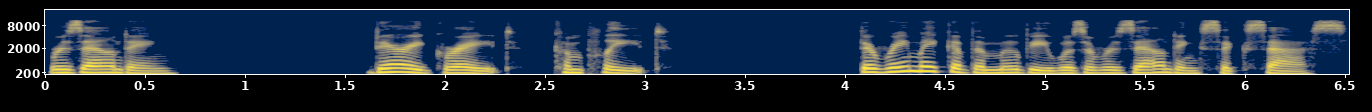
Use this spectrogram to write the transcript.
Resounding. Very great, complete. The remake of the movie was a resounding success.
